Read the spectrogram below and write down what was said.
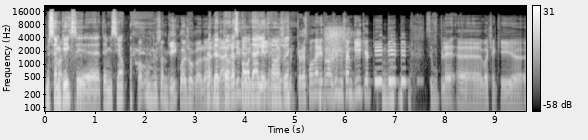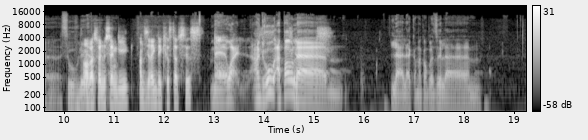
Nous sommes Ouais. geeks, c'est euh, ta mission. Oh, ou nous sommes geeks, ouais, Ajora. Là. Notre- Allez- notre allez correspondant à l'étranger. Correspondant à l'étranger, nous sommes geeks. Tit. S'il vous plaît, euh, va checker euh, si vous voulez. On euh, reçoit Nous sommes geeks en direct de Christophe 6. Mais ouais, en gros, à part la. La, la- comment on pourrait dire la,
